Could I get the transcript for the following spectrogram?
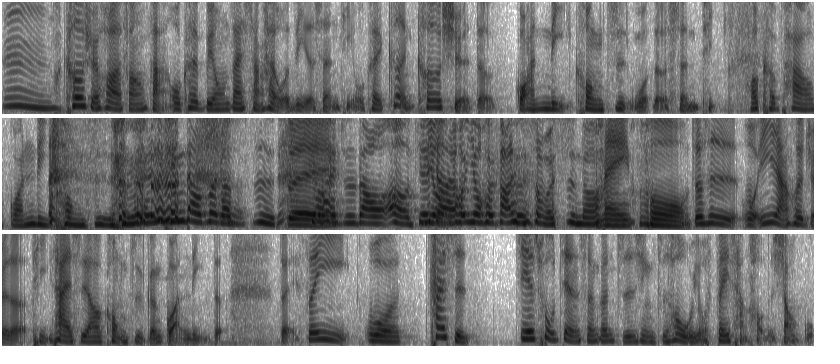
嗯，科学化的方法，我可以不用再伤害我自己的身体，我可以更科学的管理控制我的身体。好可怕哦！管理控制，听到这个字，对，就会知道哦，接下来会又，又会发生什么事呢？没错，就是我依然会觉得体态是要控制跟管理的。对，所以我开始接触健身跟执行之后，我有非常好的效果，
